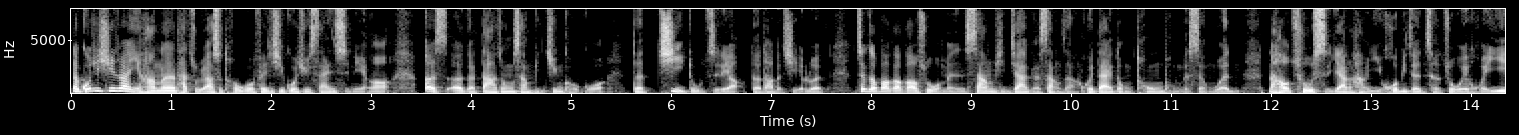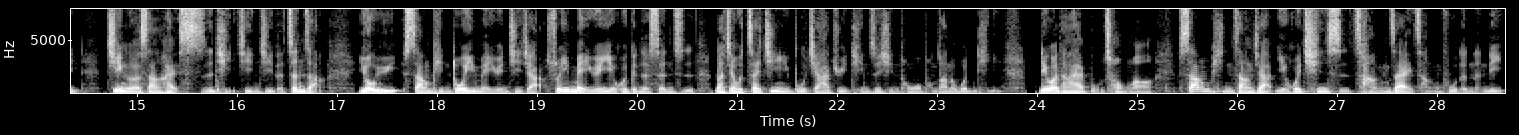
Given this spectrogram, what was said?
那国际清算银行呢，它主要是透过分析过去三十年哦，二十二个大宗商品进口国的季度资料得到的结论。这个报告告诉我们，商品价格上涨会带动通膨的升温，然后促使央行以货币政策作为回应，进而伤害实体经济的增长。由于商品多以美元计价，所以美元也会跟着升值，那就会再进一步加剧停滞性通货膨胀的问题。另外，他还补充啊，商品涨价也会侵蚀偿债偿付的能力，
